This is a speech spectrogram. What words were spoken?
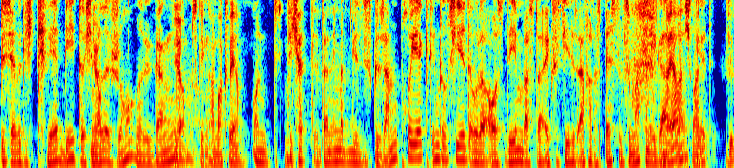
bist ja wirklich querbeet durch ja. alle Genres gegangen. Ja, es ging einmal quer. Und dich hat dann immer dieses Gesamtprojekt interessiert oder aus dem, was da existiert, ist einfach das Beste zu machen, egal naja, was ich mein, geht? Wir,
